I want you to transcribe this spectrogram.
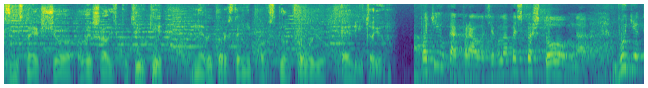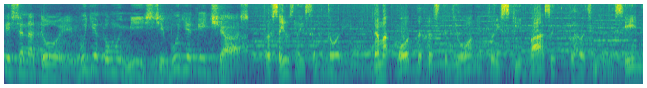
Звісно, якщо лишались путівки, не використані профспілковою елітою. Путівка, як правило, це була безкоштовна, будь-який санаторій, в будь-якому місті, будь-який час. профсоюзные санатории, дома отдыха, стадионы, туристские базы, плавательные бассейны.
